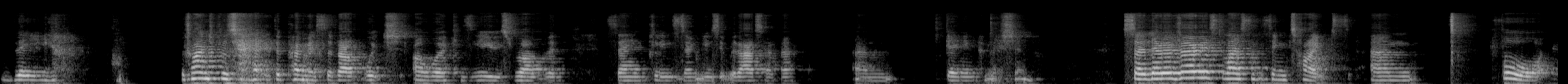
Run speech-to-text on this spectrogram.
the we're trying to protect the premise about which our work is used rather than saying please don't use it without ever um, gaining permission. So there are various licensing types, um, four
